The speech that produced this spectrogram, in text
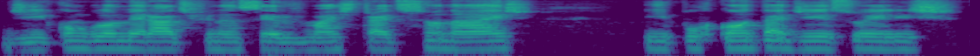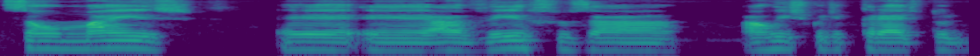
de conglomerados financeiros mais tradicionais, e por conta disso eles são mais é, é, aversos a, ao risco de crédito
